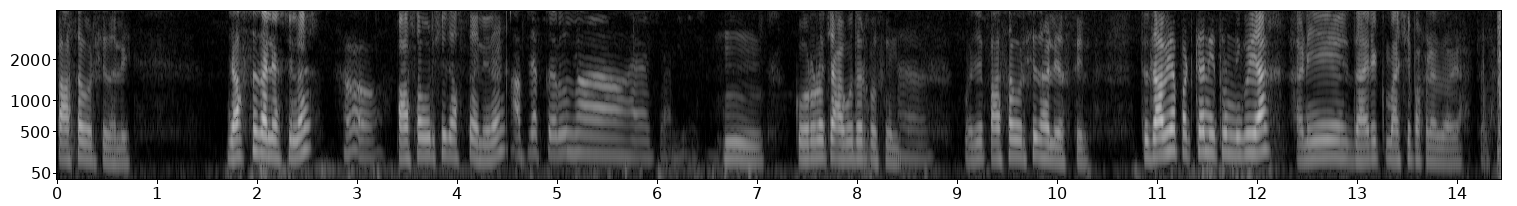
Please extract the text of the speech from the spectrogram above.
पाच सहा वर्ष झाली. जास्त झाली असतील ना? हो. पाच सहा वर्ष जास्त झाली ना? आपल्या करोना ह्याच्या आधी. हम्म, कोरोनाच्या अगोदरपासून. हो. म्हणजे पाच सहा वर्ष झाली असतील. तर जाऊया पटकन इथून निघूया आणि डायरेक्ट मासे पकडायला जाऊया. चला.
